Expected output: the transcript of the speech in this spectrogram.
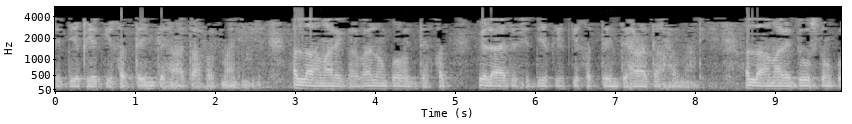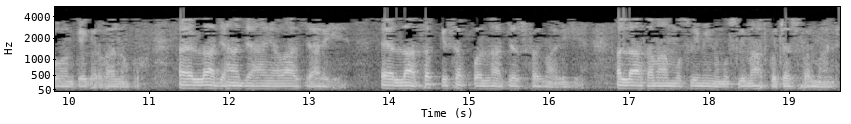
صدیقیت کی خط انتہا عطا فرما دیجیے اللہ ہمارے گھر والوں کو ولایت صدیقیت کی خط انتہا عطا فرما دیجیے اللہ ہمارے دوستوں کو، ان کے گھر والوں کو۔ اے اللہ جہاں جہاں یہ آواز جا رہی ہے، اے اللہ سب کے سب کو اللہ جذب فرما لیجیے اللہ تمام مسلمین و مسلمات کو جذب فرما لے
